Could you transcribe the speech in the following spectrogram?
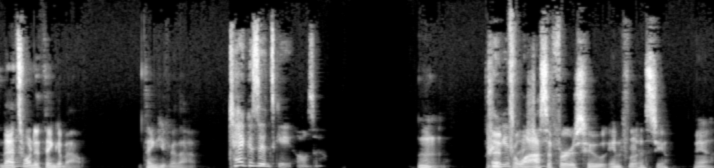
That's one to think about. Thank you for that. Ted Kaczynski also. Uh, Previous question. philosophers who influenced you. Yeah.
